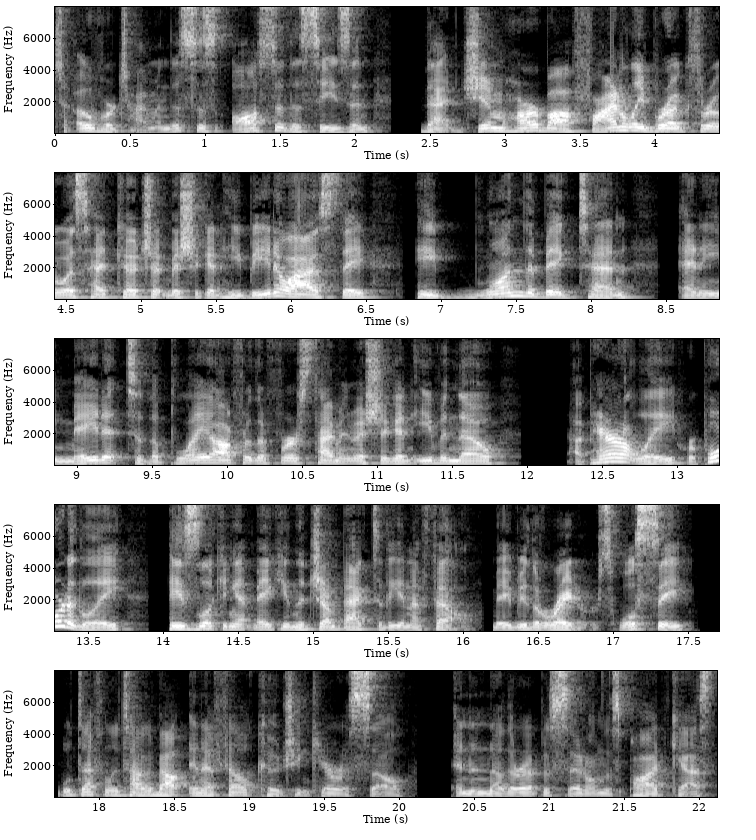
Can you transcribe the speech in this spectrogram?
to overtime. And this is also the season that Jim Harbaugh finally broke through as head coach at Michigan. He beat Ohio State, he won the Big Ten, and he made it to the playoff for the first time at Michigan, even though apparently, reportedly, he's looking at making the jump back to the NFL. Maybe the Raiders. We'll see. We'll definitely talk about NFL coaching carousel in another episode on this podcast.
